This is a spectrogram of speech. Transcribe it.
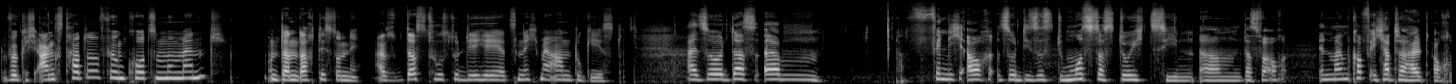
wirklich Angst hatte für einen kurzen Moment. Und dann dachte ich so, nee, also das tust du dir hier jetzt nicht mehr an, du gehst. Also das ähm, finde ich auch so dieses, du musst das durchziehen. Ähm, das war auch in meinem Kopf. Ich hatte halt auch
